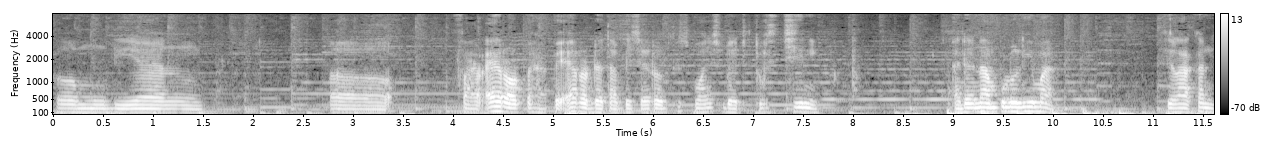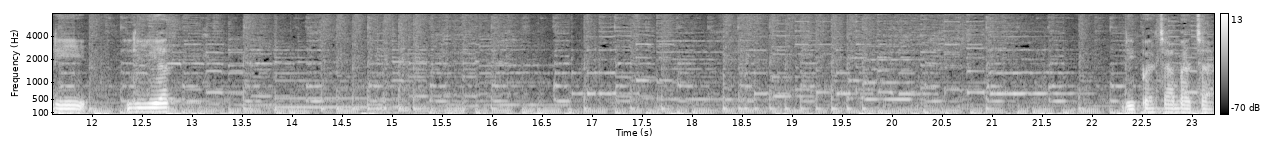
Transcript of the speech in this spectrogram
kemudian uh, file error, PHP error, database error itu semuanya sudah ditulis di sini. Ada 65. Silahkan dilihat dibaca-baca.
